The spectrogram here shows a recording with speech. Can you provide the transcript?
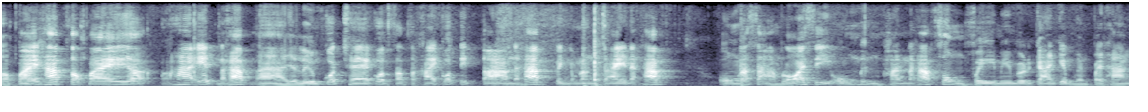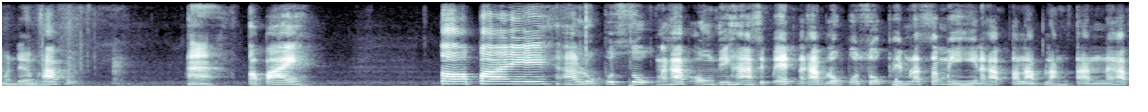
ต่อไปครับต่อไปห้าเอ็ดนะครับอ่าอย่าลืมกดแชร์กด subscribe กดติดตามนะครับ เป็นกำลังใจนะครับ องค์ละสามร้อยสี่องค์หนึ่งพันนะครับ ส่งฟรีมีบริการเก็บเงินปลายทางเหมือนเดิมครับอ่าต่อไป ต่อไปอ่าหลวงปู่สุกนะครับ องค์ที่ห้าสิบเอ็ดนะครับ หลวงปู่สุกพิมพ์รัศมีนะครับ ตลับหลังตันนะครับ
